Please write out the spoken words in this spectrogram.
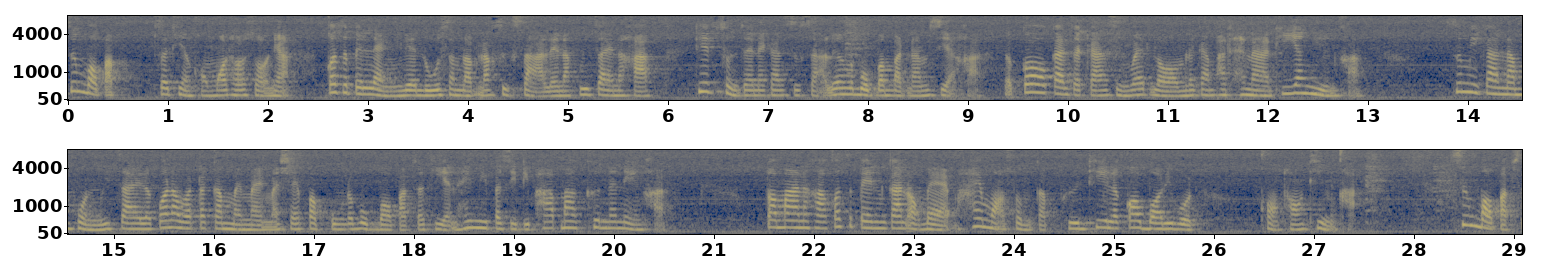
ซึ่งบ่อปรับเสถียรของมทศเนี่ยก็จะเป็นแหล่งเรียนรู้สำหรับนักศึกษาและนักวิจัยนะคะ ที่สนใจในการศึกษาเรื่องระบบบำบัดน้ำเสียค่ะ แล้วก็การจัดการสิ่งแวดล้อมและการพัฒนาที่ยั่งยืนค่ะ ซึ่งมีการนำผลวิจัยแล้วก็นวัตกรรมใหม่ ๆ มาใช้ปรับปรุงระบบบ่อปรับเสถียรให้มีประสิทธิภาพมากขึ้นนั่นเองค่ะ ต่อมานะคะก็จะเป็นการออกแบบให้เหมาะสมกับพื้นที่แล้วก็บริบทของท้องถิ่นค่ะ ซึ่งบ่อปรับเส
